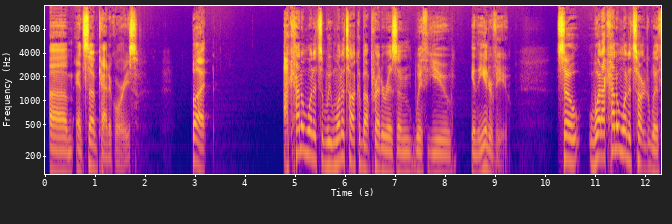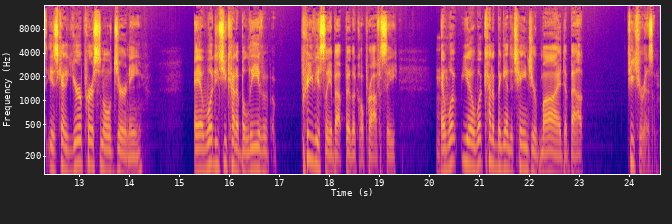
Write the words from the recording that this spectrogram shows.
um, and subcategories. But I kind of wanted to, we want to talk about preterism with you in the interview. So, what I kind of want to start with is kind of your personal journey and what did you kind of believe previously about biblical prophecy and what, you know, what kind of began to change your mind about futurism?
